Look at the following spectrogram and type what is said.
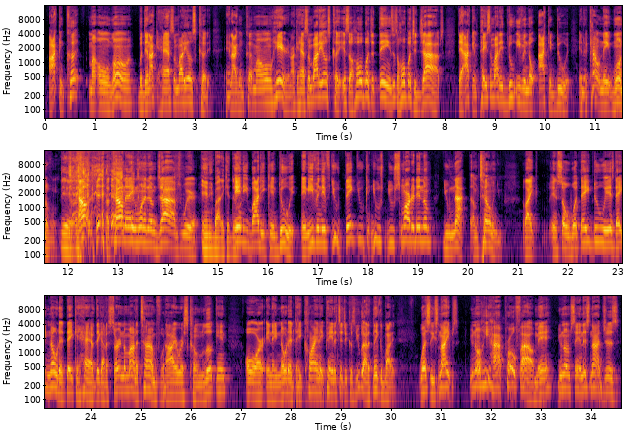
I can cut my own lawn, but then I can have somebody else cut it. And I can cut my own hair and I can have somebody else cut it. It's a whole bunch of things. It's a whole bunch of jobs that I can pay somebody to do even though I can do it. And accounting ain't one of them. Yeah. Account, accountant ain't one of them jobs where Anybody can do it. anybody can do it. And even if you think you can you you smarter than them, you not. I'm telling you. Like and so what they do is they know that they can have they got a certain amount of time before the IRS come looking or and they know that they client ain't paying attention because you got to think about it. Wesley Snipes, you know he high profile man. You know what I'm saying? It's not just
